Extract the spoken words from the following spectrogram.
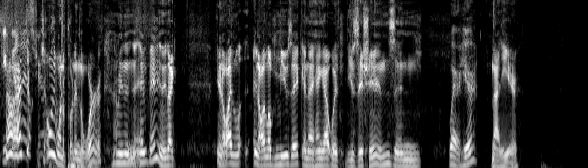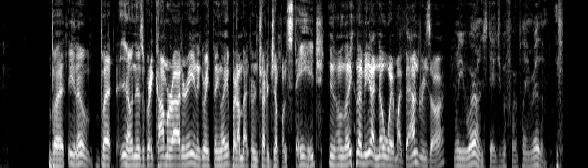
Do you no, feel I, that's true? I only want to put in the work. I mean, if anything, like you know, I lo- you know I love music, and I hang out with musicians, and Where here? not here. But you know, but you know, and there's a great camaraderie and a great thing like. But I'm not going to try to jump on stage. You know, like I mean, I know where my boundaries are. Well, you were on stage before playing rhythm.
